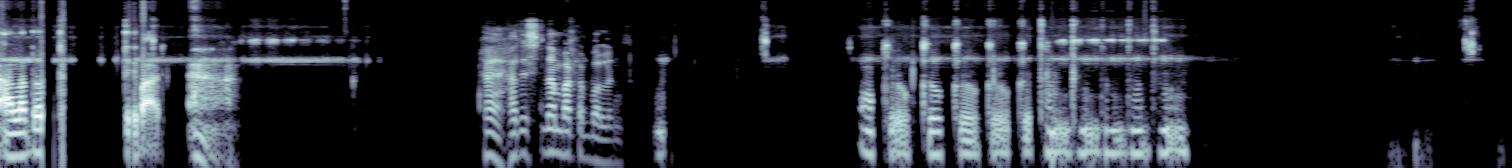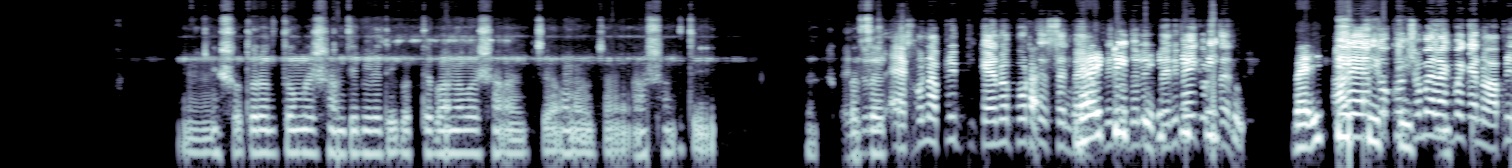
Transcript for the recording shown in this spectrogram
আলাদা থাকতে পারে হ্যাঁ, হ্যাঁ, হাদিস নাম্বারটা বলেন। ওকে ওকে ওকে ওকে ওকে থামেন থামেন থামেন থামেন উম, সুতরাং তোমরা শান্তি বিরোধী করতে পারো না বা সাহায্য অশান্তি এখন আপনি কেন পড়তেছেন ভাই? আপনি দলিল ভেরিফাই করছেন। ভাই এতক্ষণ সময় লাগবে কেন? আপনি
